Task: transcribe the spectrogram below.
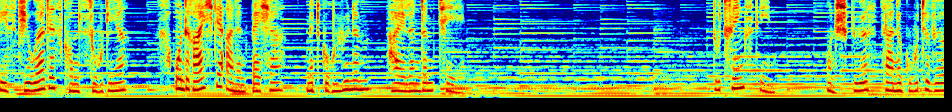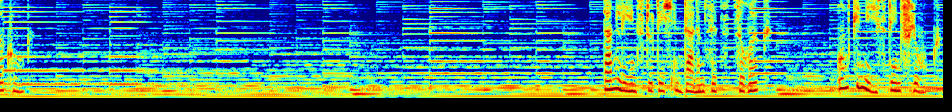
Die Stewardess kommt zu dir und reicht dir einen Becher mit grünem, heilendem Tee. Du trinkst ihn und spürst seine gute Wirkung. Dann lehnst du dich in deinem Sitz zurück und genießt den Flug.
